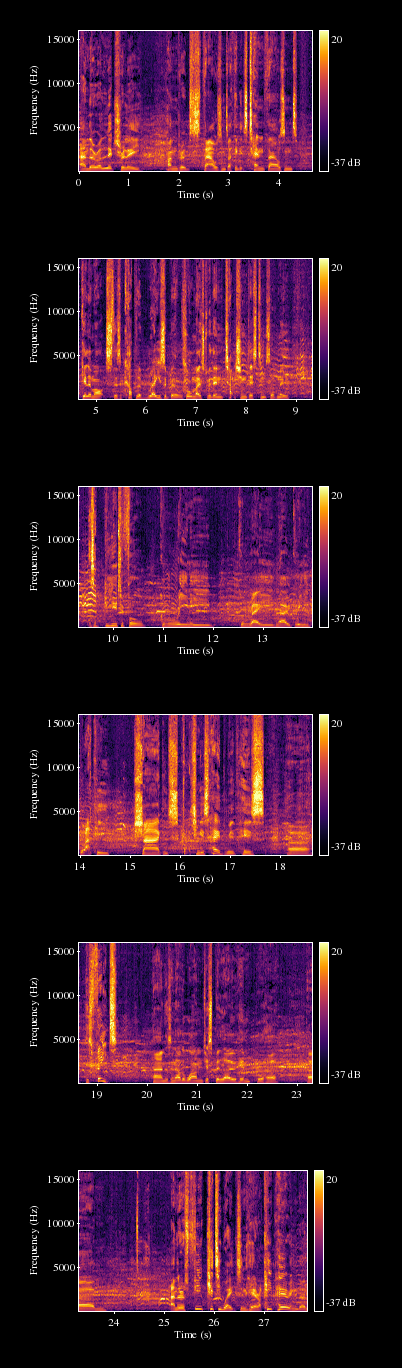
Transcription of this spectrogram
and there are literally hundreds, thousands, I think it's 10,000 guillemots. There's a couple of razorbills almost within touching distance of me. There's a beautiful greeny, grey, no, greeny blacky shag. He's scratching his head with his uh, his feet and there's another one just below him or her. Um, and there are a few kittiwakes in here. I keep hearing them,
